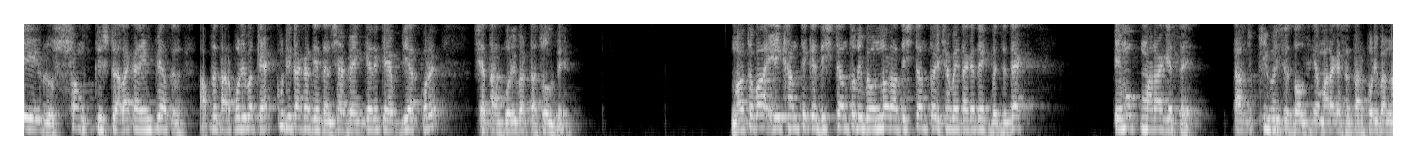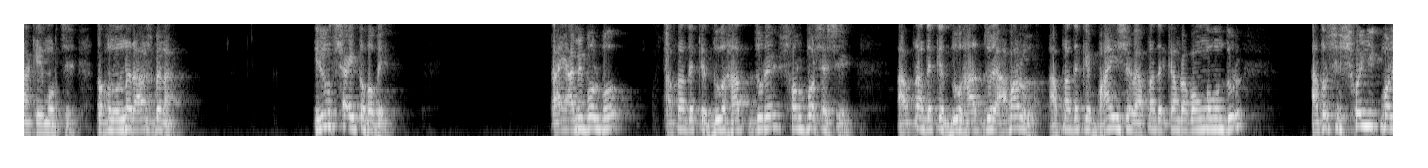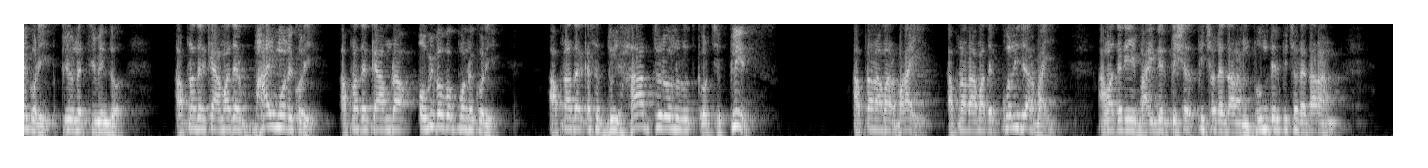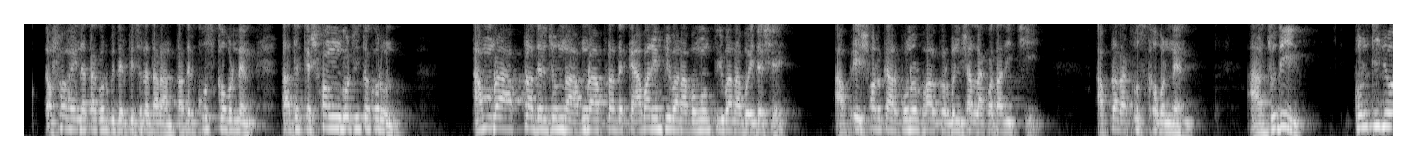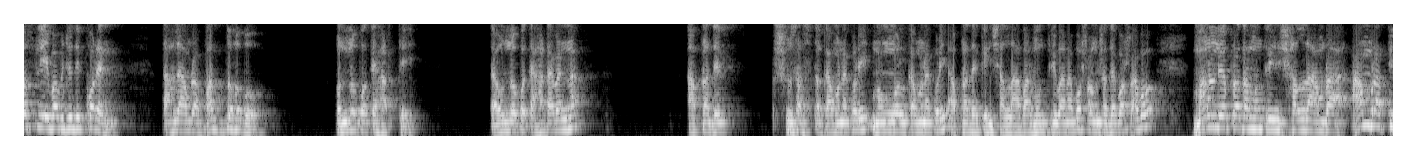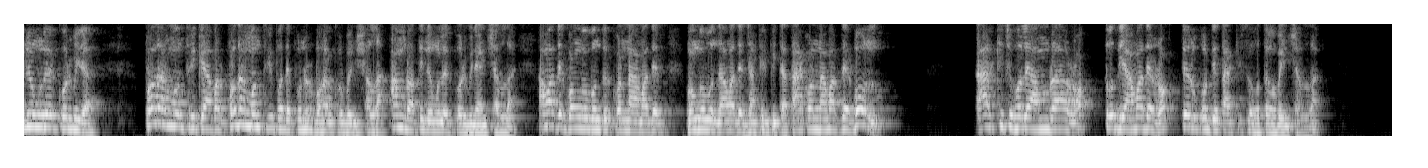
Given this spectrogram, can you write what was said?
সংশ্লিষ্ট এলাকার এমপি আছেন, আপনি তার পরিবারকে এক কোটি টাকা দিয়ে দেন, সে ব্যাংকে রেখে এফডিআর করে, সে তার পরিবারটা চলবে। নয়তোবা এইখান থেকে দৃষ্টান্ত নিবে, অন্যরা দৃষ্টান্ত হিসাবে এটাকে দেখবে যে দেখ, এমুক মারা গেছে, তার কি হয়েছে, দল থেকে মারা গেছে, তার পরিবার না খেয়ে মরছে, তখন অন্যরা আসবে না। নিরুৎসাহিত হবে। তাই আমি বলব, আপনাদেরকে দু হাত জুড়ে সর্বশেষে, আপনাদেরকে দু হাত জুড়ে আবারও, আপনাদেরকে ভাই হিসেবে, আপনাদেরকে আমরা বঙ্গবন্ধুর আদর্শের সৈনিক মনে করি, প্রিয় নেতৃবৃন্দ আপনাদেরকে আমাদের ভাই মনে করি, আপনাদেরকে আমরা অভিভাবক মনে করি, আপনাদের কাছে দুই হাত জুড়ে অনুরোধ করছি, প্লিজ। আপনারা আমার ভাই, আপনারা আমাদের কলিজার ভাই, আমাদের এই ভাইদের পিছে- পিছনে দাঁড়ান, বোনদের পিছনে দাঁড়ান, অসহায় নেতাকর্মীদের পিছনে দাঁড়ান, তাদের খোঁজ খবর নেন, তাদেরকে সংগঠিত করুন। আমরা আপনাদের জন্য, আমরা আপনাদেরকে আবার এমপি বানাবো, মন্ত্রী বানাবো এই দেশে। এই সরকার পুনর্বহাল করব, ইনশাল্লাহ কথা দিচ্ছি। আপনারা খোঁজ খবর নেন। আর যদি কন্টিনিউয়াসলি এভাবে যদি করেন, তাহলে আমরা বাধ্য হব। অন্য পথে হাঁটতে। তা অন্য পথে হাঁটাবেন না। আপনাদের সুস্বাস্থ্য কামনা করি, মঙ্গল কামনা করি। আপনাদেরকে ইনশাল্লাহ আবার মন্ত্রী বানাবো, সংসদে বসাবো। মাননীয় প্রধানমন্ত্রী, ইনশাল্লাহ আমরা আমরা তৃণমূলের কর্মীরা। প্রধানমন্ত্রীকে আবার প্রধানমন্ত্রী পদে পুনর্বহাল করব ইনশাল্লাহ। আমরা তৃণমূলের কর্মীরা ইনশাল্লাহ। আমাদের বঙ্গবন্ধুর কন্যা, আমাদের বঙ্গবন্ধু, আমাদের জাতির পিতা, তার কন্যা, আমাদের বোন। তার কিছু হলে আমরা রক্ত দিয়ে, আমাদের রক্তের উপর দিয়ে তার কিছু হতে হবে ইনশাল্লাহ।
